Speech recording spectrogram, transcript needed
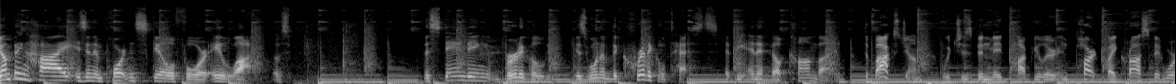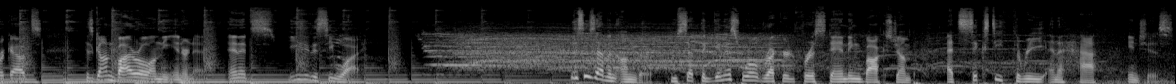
Jumping high is an important skill for a lot of the standing vertical leap is one of the critical tests at the NFL Combine. The box jump, which has been made popular in part by CrossFit workouts, has gone viral on the internet, and it's easy to see why. This is Evan Ungar, who set the Guinness World Record for a standing box jump at 63 and a half inches.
